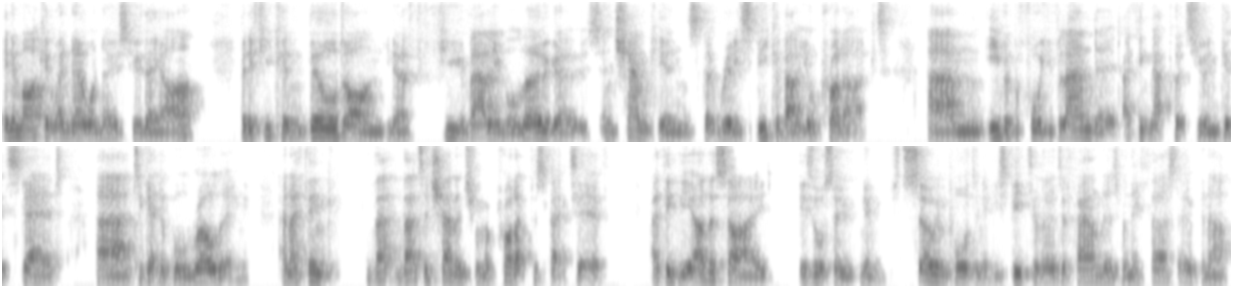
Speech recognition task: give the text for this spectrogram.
in a market where no one knows who they are but if you can build on, you know, a few valuable logos and champions that really speak about your product, um, even before you've landed, I think that puts you in good stead uh, to get the ball rolling. And I think that that's a challenge from a product perspective. I think the other side is also you know so important. If you speak to loads of founders when they first open up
